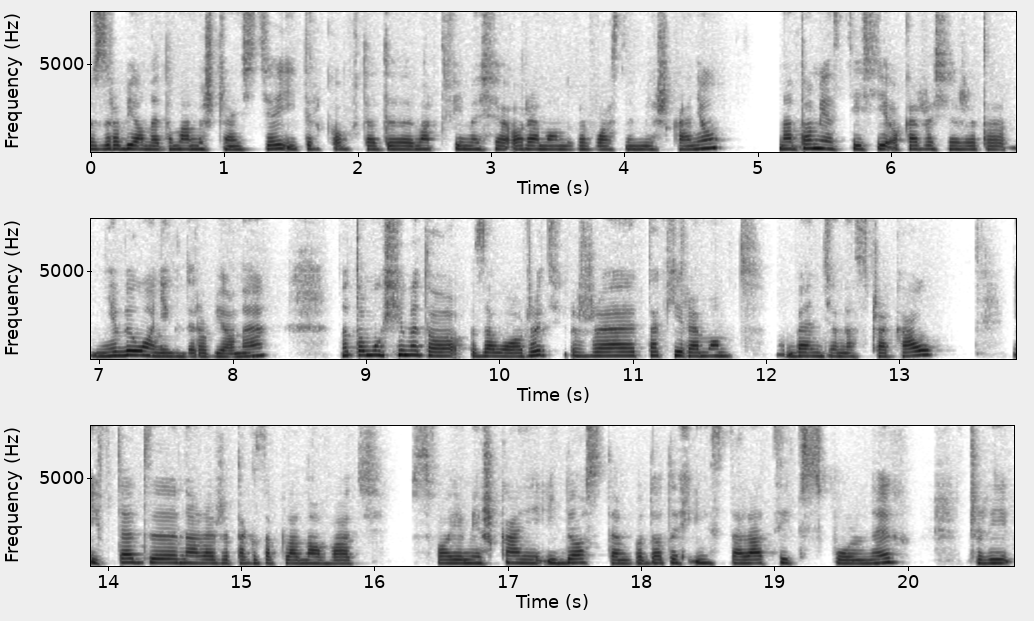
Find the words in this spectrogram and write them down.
zrobione, to mamy szczęście i tylko wtedy martwimy się o remont we własnym mieszkaniu. Natomiast jeśli okaże się, że to nie było nigdy robione, no to musimy to założyć, że taki remont będzie nas czekał i wtedy należy tak zaplanować swoje mieszkanie i dostęp do tych instalacji wspólnych, czyli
